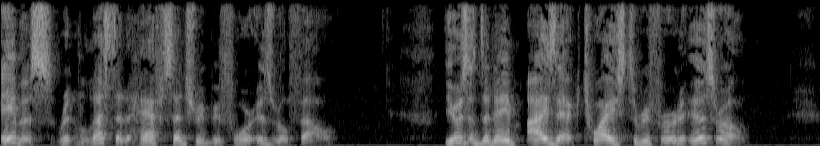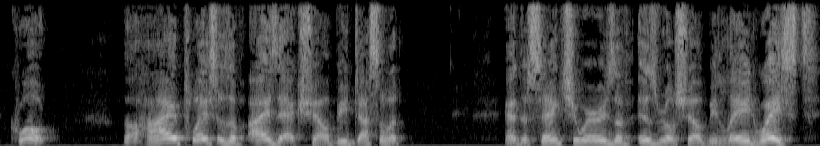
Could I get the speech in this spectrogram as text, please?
Amos, written less than a half century before Israel fell, uses the name Isaac twice to refer to Israel. Quote, the high places of Isaac shall be desolate, and the sanctuaries of Israel shall be laid waste.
